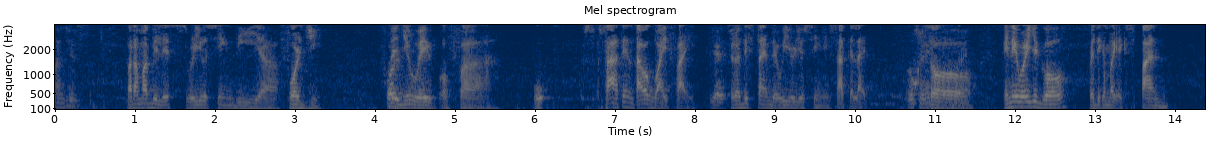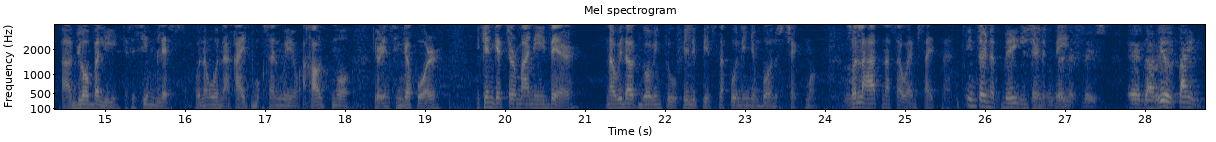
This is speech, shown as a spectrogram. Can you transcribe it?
Francis? Para mabilis, we're using the uh, 4G. The 4G. new wave of, uh, o- sa atin ang tawag Wi-Fi. Yes. Pero this time, we are using satellite. Okay. So, anywhere you go, pwede ka mag-expand uh, globally kasi seamless. Unang-una, kahit buksan mo yung account mo, you're in Singapore, you can get your money there na without going to Philippines na kunin yung bonus check mo. So, Hmm. lahat nasa website na. Internet-based. Internet. Internet-based. And uh, real-time.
